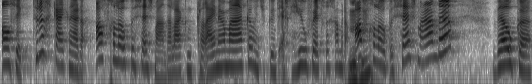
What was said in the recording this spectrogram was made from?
als ik terugkijk naar de afgelopen zes maanden, laat ik hem kleiner maken, want je kunt echt heel ver teruggaan. Maar de mhm. afgelopen zes maanden, welke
